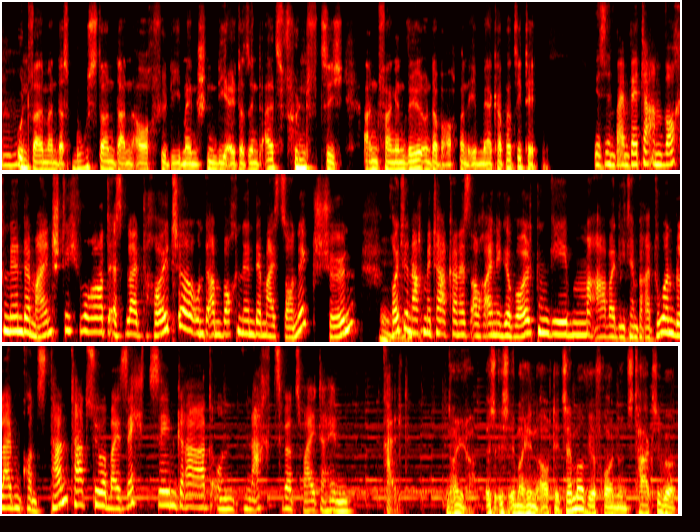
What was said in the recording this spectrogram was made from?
mhm. und weil man das Boostern dann auch für die Menschen, die älter sind als 50, anfangen will. Und da braucht man eben mehr Kapazitäten. Wir sind beim Wetter am Wochenende, mein Stichwort. Es bleibt heute und am Wochenende meist sonnig, schön. Mhm. Heute Nachmittag kann es auch einige Wolken geben, aber die Temperaturen bleiben konstant tagsüber bei 16 Grad und nachts wird es weiterhin kalt. Naja, es ist immerhin auch Dezember. Wir freuen uns tagsüber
